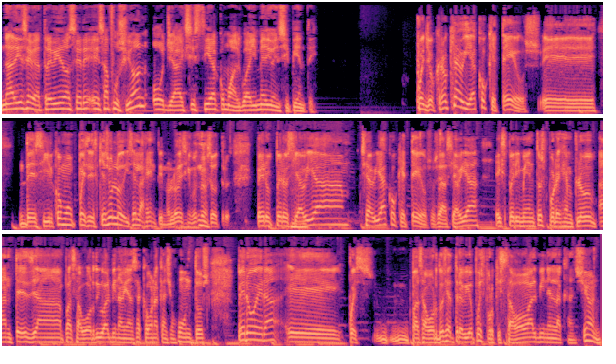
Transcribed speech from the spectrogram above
¿nadie se había atrevido a hacer esa fusión o ya existía como algo ahí medio incipiente? Pues yo creo que había coqueteos. Eh, decir como, pues es que eso lo dice la gente, no lo decimos nosotros. Pero, pero sí había, sí había coqueteos, o sea, sí había experimentos. Por ejemplo, antes ya Pasabordo y Balvin habían sacado una canción juntos, pero era, eh, pues, Pasabordo se atrevió, pues, porque estaba Balvin en la canción.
